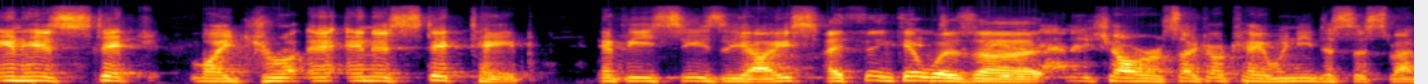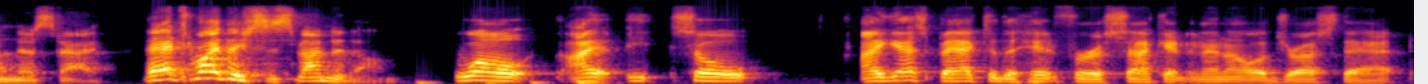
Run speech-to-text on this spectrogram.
in his stick, like in his stick tape, if he sees the ice. I think it was uh, NHL. It's like, okay, we need to suspend this guy. That's why they suspended him. Well, I so I guess back to the hit for a second, and then I'll address that.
